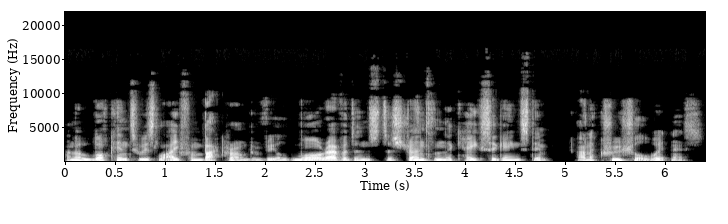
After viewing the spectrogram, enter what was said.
and a look into his life and background revealed more evidence to strengthen the case against him and a crucial witness.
